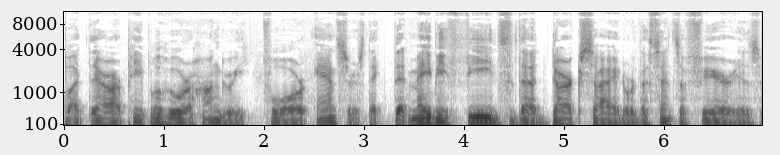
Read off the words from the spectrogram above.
But there are people who are hungry for answers that, that maybe feeds the dark side or the sense of fear is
